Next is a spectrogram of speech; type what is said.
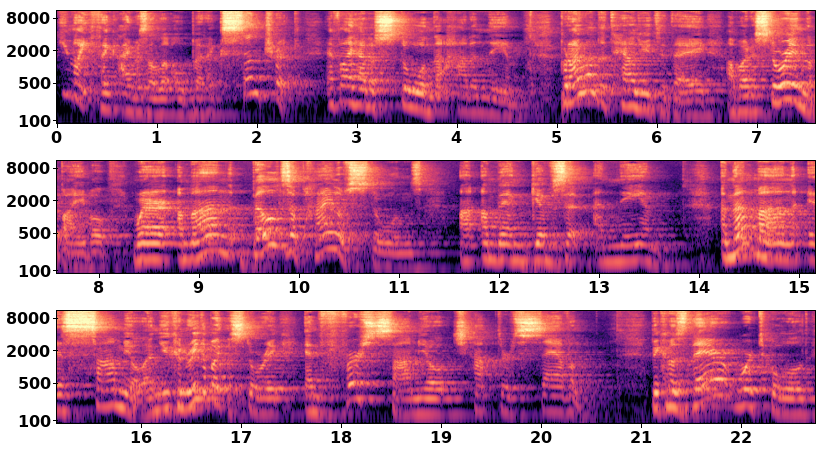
You might think I was a little bit eccentric if I had a stone that had a name. But I want to tell you today about a story in the Bible where a man builds a pile of stones uh, and then gives it a name. And that man is Samuel. And you can read about the story in 1 Samuel chapter 7. Because there we're told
